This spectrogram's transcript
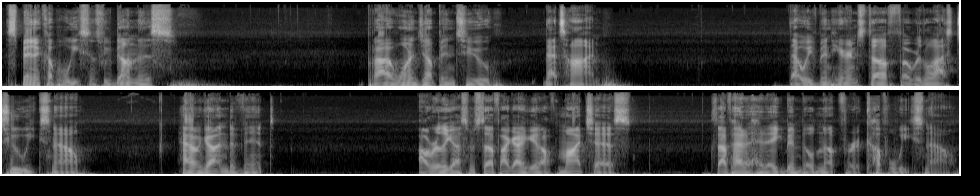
it's been a couple weeks since we've done this, but I want to jump into that time that we've been hearing stuff over the last two weeks now. Haven't gotten to vent. I really got some stuff I got to get off my chest because I've had a headache been building up for a couple weeks now.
